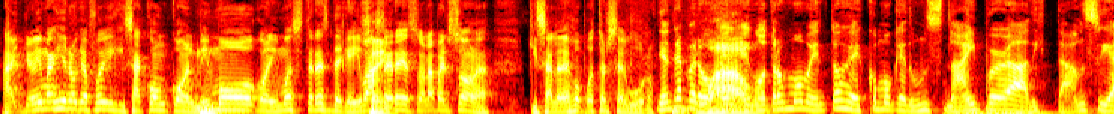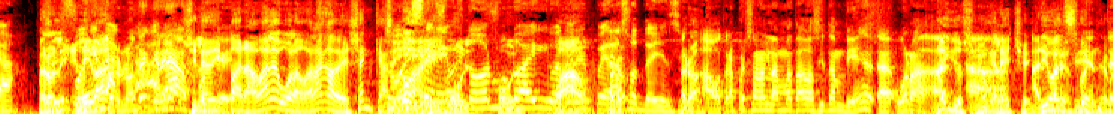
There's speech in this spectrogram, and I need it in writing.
ah, yo imagino que fue que quizás con, con el mismo, con el mismo estrés de que iba a Sí. hacer eso la persona, quizás le dejó puesto el seguro. Diantre, pero Wow. en, en otros momentos es como que de un sniper a distancia. Pero Se le- fue le iba- pero no te creas, Si le disparaba, le volaba la cabeza en No, canto full, todo el mundo full. ahí va a tener pedazos de ella encima. Pero a otras personas la han matado así también. Ah, bueno, a- Ay, Dios mío, a- qué leche. Al Digo, qué suerte, presidente,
